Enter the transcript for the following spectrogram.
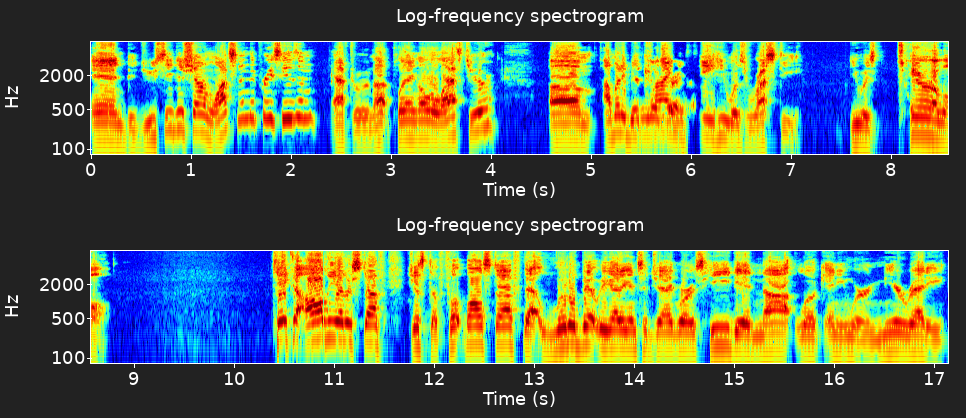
And did you see Deshaun Watson in the preseason after not playing all the last year? Um, I'm going to be kind and say he was rusty. He was terrible. Take to all the other stuff, just the football stuff, that little bit we got against the Jaguars, he did not look anywhere near ready.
